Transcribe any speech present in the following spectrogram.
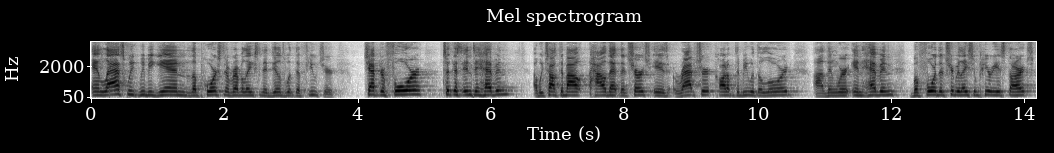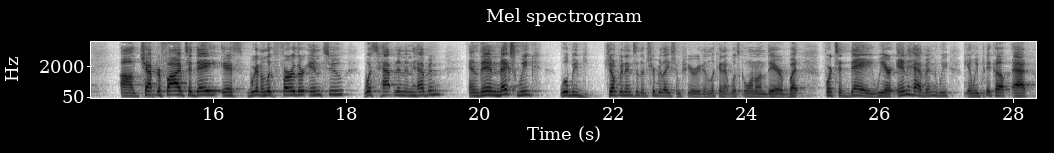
And last week we began the portion of Revelation that deals with the future. Chapter 4 took us into heaven. Uh, we talked about how that the church is raptured, caught up to be with the Lord. Uh, then we're in heaven before the tribulation period starts. Um, chapter 5 today is we're going to look further into what's happening in heaven. And then next week, we'll be jumping into the tribulation period and looking at what's going on there. But for today, we are in heaven. We and we pick up at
